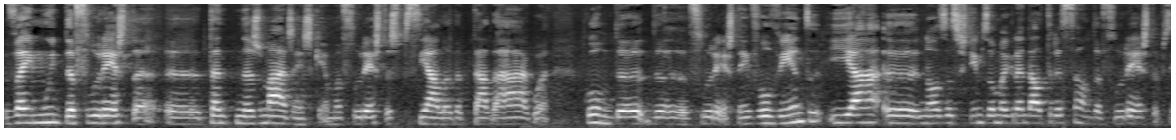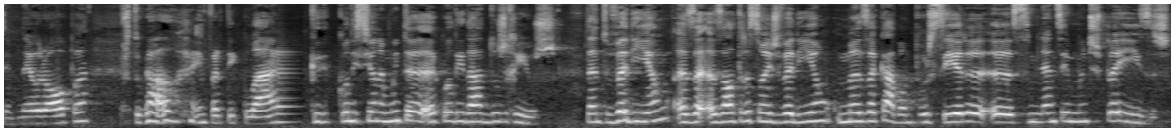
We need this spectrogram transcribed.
vem muito da floresta, tanto nas margens, que é uma floresta especial adaptada à água, como da, da, floresta envolvente e há, uh, nós assistimos a uma grande alteração da floresta, por exemplo, na Europa, Portugal em particular, que condiciona muito a, qualidade dos rios. Portanto, variam, as, as, alterações variam, mas acabam por ser uh, semelhantes em muitos países.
